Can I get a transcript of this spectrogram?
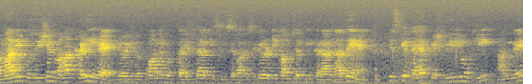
ہماری پوزیشن وہاں کھڑی ہے جو اقوام متحدہ کی سیکیورٹی کاؤنسل کی قراردادیں ہیں جس کے تحت کشمیریوں کی ہم نے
